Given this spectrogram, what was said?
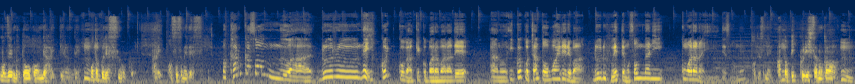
もう全部同梱で入ってるんでうんうんお得ですすごくはいおすすめですまあ、カルカソンヌは、ルールね、一個一個が結構バラバラで、あの、一個一個ちゃんと覚えれれば、ルール増えてもそんなに困らないですもんね。そうですねあとびっくりしたのが、うん。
